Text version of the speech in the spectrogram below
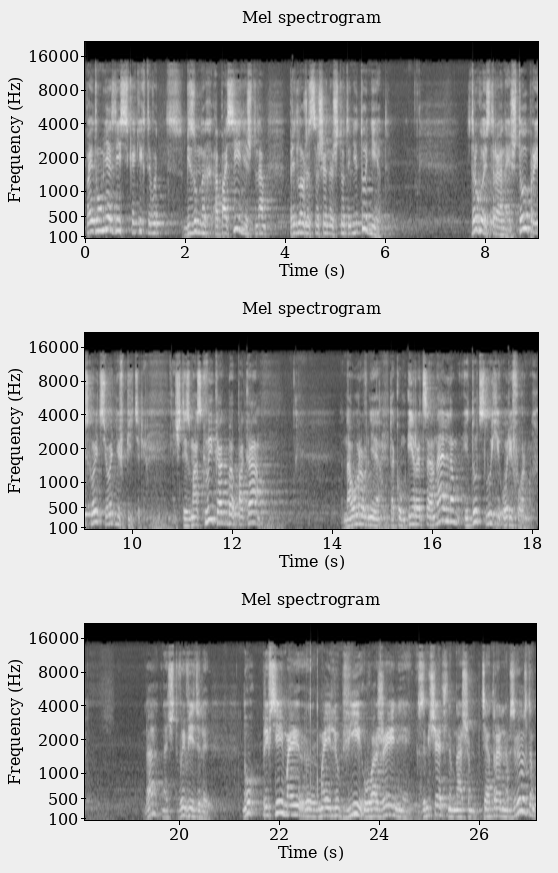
Поэтому у меня здесь каких-то вот безумных опасений, что нам предложат совершенно что-то не то, нет. С другой стороны, что происходит сегодня в Питере? Значит, из Москвы как бы пока на уровне таком иррациональном идут слухи о реформах. Да? Значит, вы видели, ну, при всей моей, э, моей любви, уважении к замечательным нашим театральным звездам,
